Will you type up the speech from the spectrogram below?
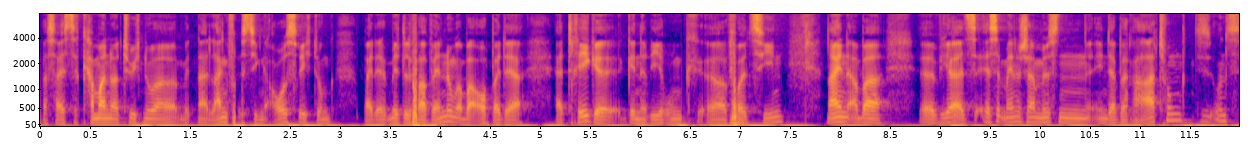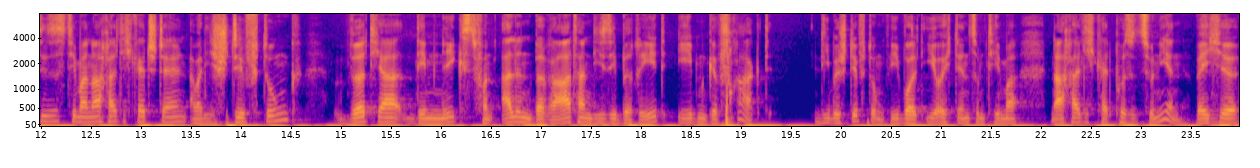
Das heißt, das kann man natürlich nur mit einer langfristigen Ausrichtung bei der Mittelverwendung, aber auch bei der Erträgegenerierung äh, vollziehen. Nein, aber äh, wir als Asset Manager müssen in der Beratung uns dieses Thema Nachhaltigkeit stellen, aber die Stiftung wird ja demnächst von allen Beratern, die sie berät, eben gefragt liebe Stiftung, wie wollt ihr euch denn zum Thema Nachhaltigkeit positionieren? Welche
